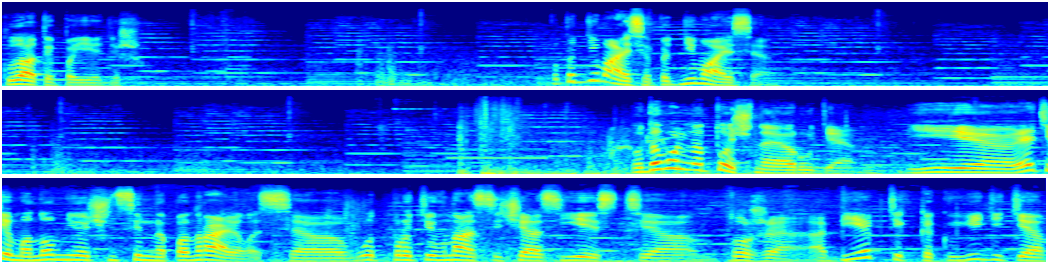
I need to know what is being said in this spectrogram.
Куда ты поедешь? Ну поднимайся, поднимайся. Ну, довольно точное орудие. И этим оно мне очень сильно понравилось. Э, вот против нас сейчас есть э, тоже объектик. Как вы видите,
